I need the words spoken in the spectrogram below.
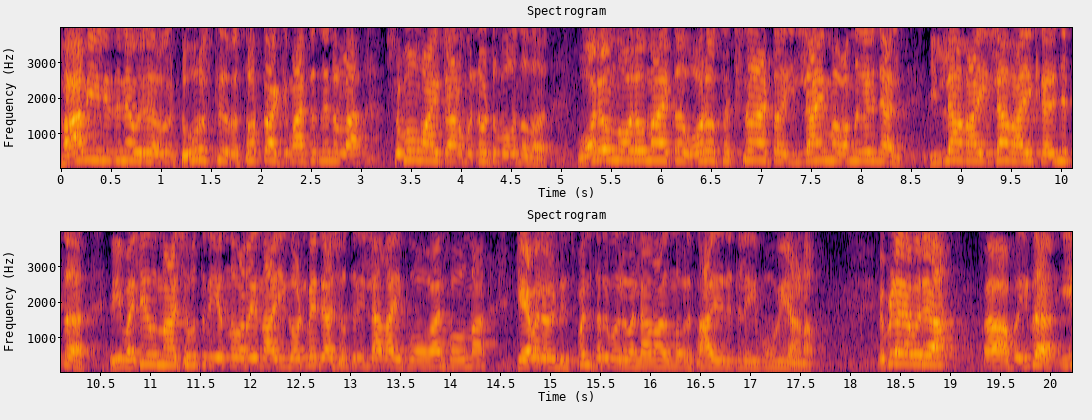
ഭാവിയിൽ ഇതിനെ ഒരു ടൂറിസ്റ്റ് റിസോർട്ടാക്കി മാറ്റുന്നതിനുള്ള ശ്രമവുമായിട്ടാണ് മുന്നോട്ട് പോകുന്നത്. ഓരോന്നോരോന്നായിട്ട് ഓരോ സെക്ഷനായിട്ട് ഇല്ലായ്മ വന്നു കഴിഞ്ഞാൽ ഇല്ലാതായി ഇല്ലാതായി കഴിഞ്ഞിട്ട് ഈ വലിയ ഒന്ന് ആശുപത്രി എന്ന് പറയുന്ന ഈ ഗവൺമെന്റ് ആശുപത്രി ഇല്ലാതായി പോകാൻ പോകുന്ന കേവലം ഒരു ഡിസ്പെൻസറി പോലും അല്ലാതാകുന്ന ഒരു സാഹചര്യത്തിലേക്ക് പോവുകയാണ്. ഇവിടെ ഒരു ഇത് ഈ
